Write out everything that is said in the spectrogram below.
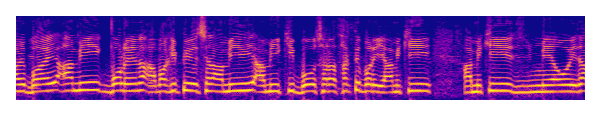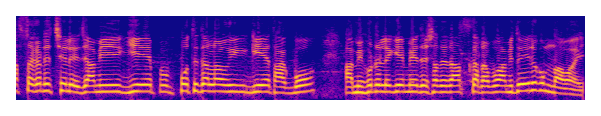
আর ভাই আমি বলেন আমাকে পেয়েছেন আমি আমি কি বউ ছাড়া থাকতে পারি? আমি কি আমি কি ওই রাস্তাঘাটের ছেলে যে আমি গিয়ে পতিতালয়ে গিয়ে থাকব? আমি হোটেলে গিয়ে মেয়েদের সাথে রাত কাটাবো? আমি তো এরকম না ভাই।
